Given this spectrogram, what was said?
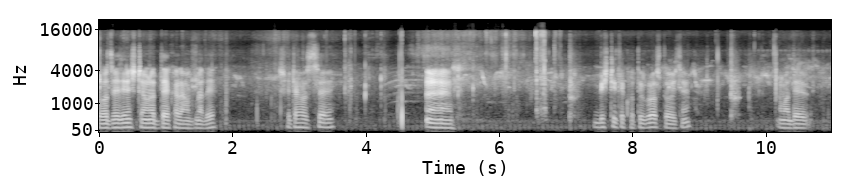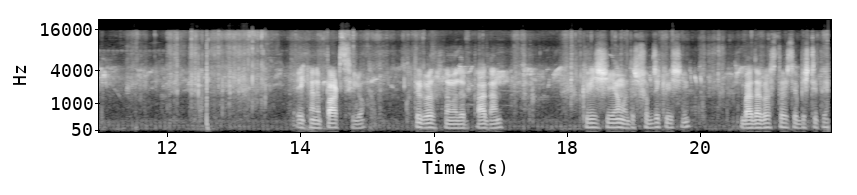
তো যে জিনিসটা আমরা দেখালাম আপনাদের, সেটা হচ্ছে বৃষ্টিতে ক্ষতিগ্রস্ত হয়েছে। আমাদের এইখানে পাট ছিল। ক্ষতিগ্রস্ত আমাদের বাগান। কৃষি, আমাদের সবজি কৃষি বাধাগ্রস্ত হয়েছে বৃষ্টিতে।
